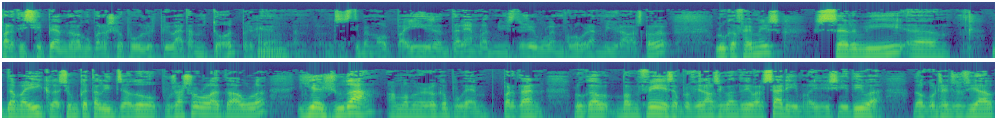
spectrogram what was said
participem de la cooperació públic-privat amb tot, perquè mm. Ens estimem el país, entenem l'administració i volem col·laborar en millorar les coses, el que fem és servir eh, de vehicle, ser un catalitzador, posar sobre la taula i ajudar amb la manera que puguem. Per tant, el que vam fer és, aprofitant el 50 aniversari amb la iniciativa del Consell Social,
